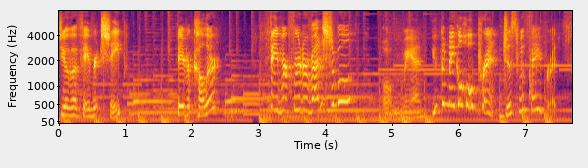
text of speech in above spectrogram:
Do you have a favorite shape? Favorite color? Favorite fruit or vegetable? Oh man, you can make a whole print just with favorites.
